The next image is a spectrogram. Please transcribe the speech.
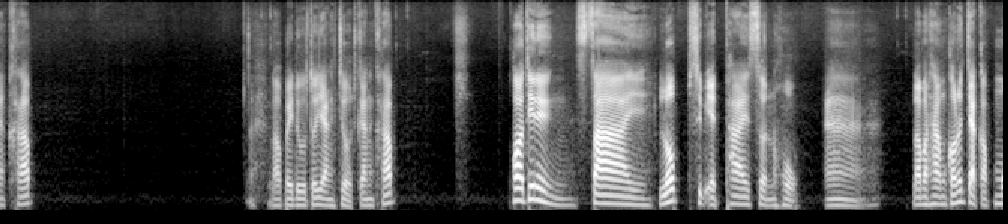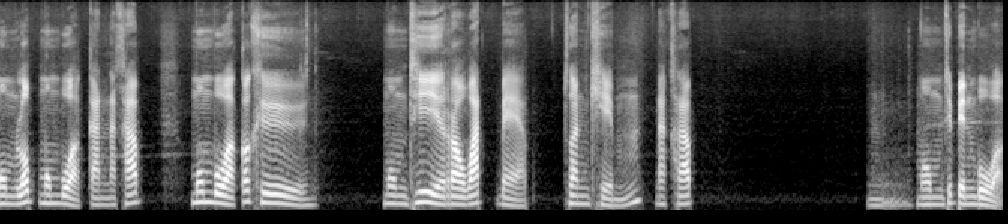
นะครับ เราไปดูตัวอย่างโจทย์กันครับ ข้อที่ 1 sin ลบ 11พายส่วน6อ่า เรามาทำความรู้จักกับมุมลบมุมบวกกันนะครับ มุมบวกก็คือ มุมที่เราวัดแบบทวนเข็มนะครับมุมที่เป็นบวก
